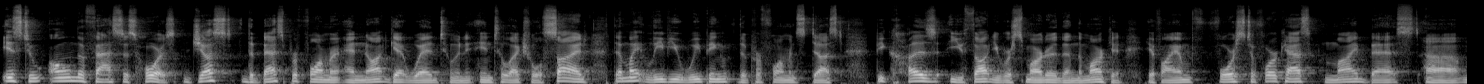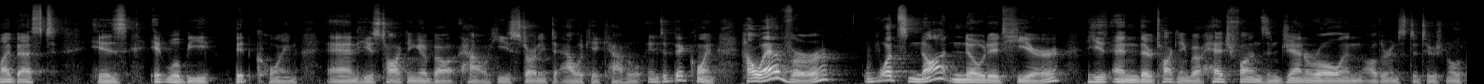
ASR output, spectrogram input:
is to own the fastest horse, just the best performer, and not get wed to an intellectual side that might leave you weeping the performance dust because you thought you were smarter than the market. If I am forced to forecast, my best, uh, my best." is it will be Bitcoin. And he's talking about how he's starting to allocate capital into Bitcoin. However, what's not noted here, he's, and they're talking about hedge funds in general and other institutional.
